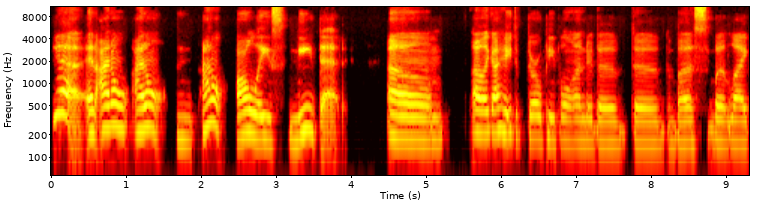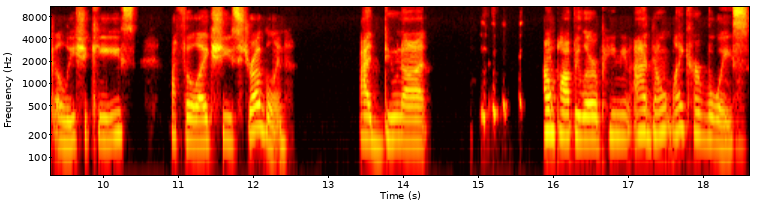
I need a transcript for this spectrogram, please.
yeah, and I don't I don't I don't always need that. Um I like I hate to throw people under the the the bus, but like Alicia Keys, I feel like she's struggling. I do not unpopular opinion. I don't like her voice.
